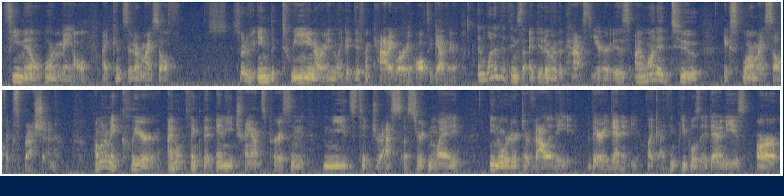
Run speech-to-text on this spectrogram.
female or male. I consider myself sort of in between or in like a different category altogether. And one of the things that I did over the past year is I wanted to explore my self-expression. I want to make clear, I don't think that any trans person needs to dress a certain way in order to validate their identity. Like, I think people's identities are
